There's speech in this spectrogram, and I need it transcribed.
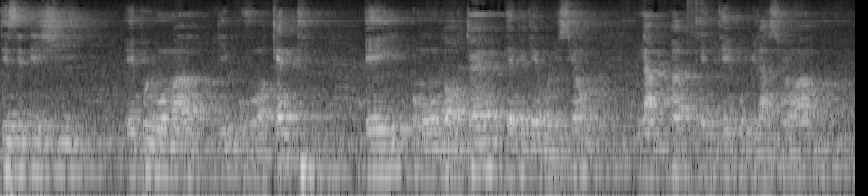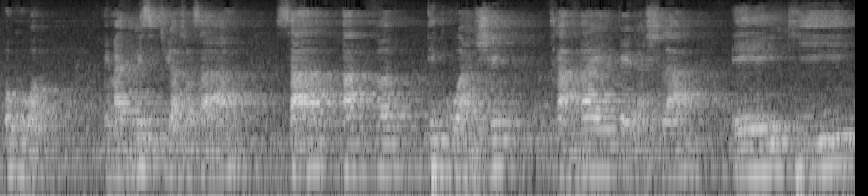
DCPJ et pour le moment il ouvre enquête et au moment opportun dès qu'il y a évolution n'a pas été population au courant. Mais malgré la situation, ça, ça a découragé le travail PNH là et qui,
